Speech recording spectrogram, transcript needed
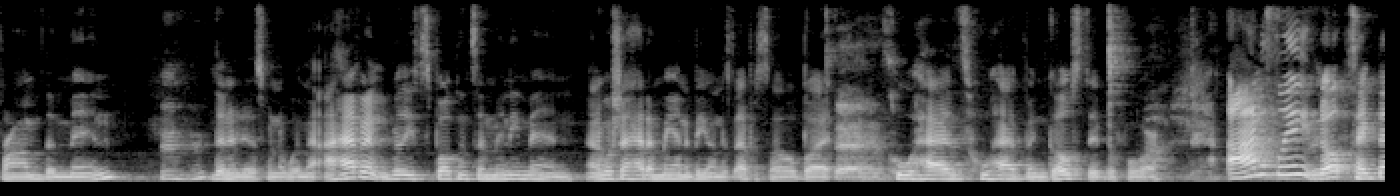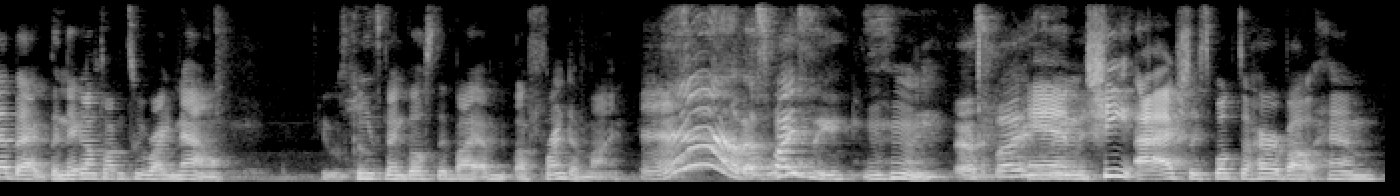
from the men Mm-hmm. than it is from the women. I haven't really spoken to many men, and I wish I had a man to be on this episode, but Yes. who has who have been ghosted before. Honestly, nope, take that back. The nigga I'm talking to right now, He was he's been ghosted by a, a friend of mine. Yeah, that's spicy. hmm That's spicy. And she, I actually spoke to her about him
